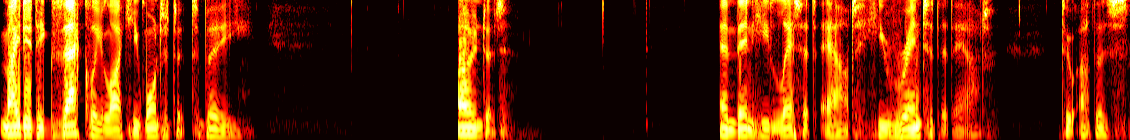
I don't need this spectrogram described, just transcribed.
made it exactly like he wanted it to be, owned it, and then he let it out, he rented it out to others.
